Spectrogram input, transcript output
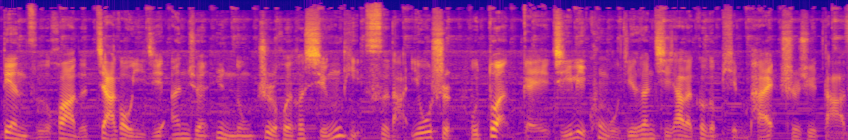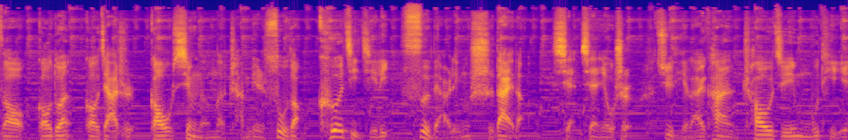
电子化的架构，以及安全、运动、智慧和形体四大优势，不断给吉利控股集团旗下的各个品牌持续打造高端、高价值、高性能的产品，塑造科技吉利四点零时代的显现优势。具体来看，超级母体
